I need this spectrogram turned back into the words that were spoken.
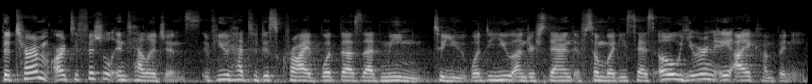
The term artificial intelligence. If you had to describe what does that mean to you, what do you understand if somebody says, "Oh, you're an AI company"?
